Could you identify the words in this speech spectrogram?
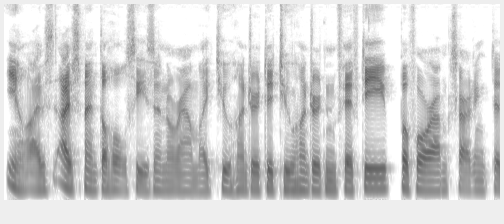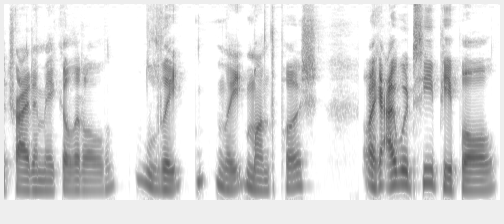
you know i've i've spent the whole season around like 200 to 250 before i'm starting to try to make a little late late month push. Like i would see people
